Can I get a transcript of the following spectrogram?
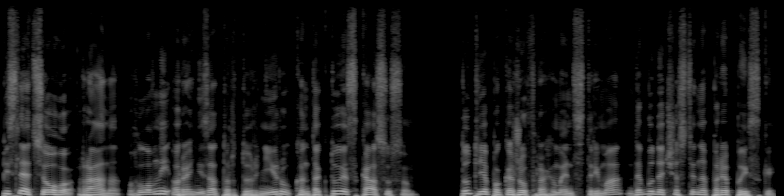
Після цього Рана, головний організатор турніру, контактує з Касусом. Тут я покажу фрагмент стріма, де буде частина переписки,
